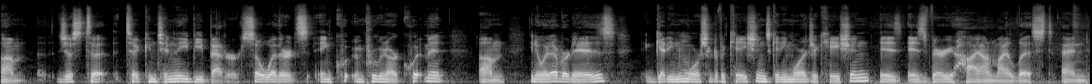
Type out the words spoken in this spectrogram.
um, just to to continually be better. So whether it's in, improving our equipment, um, you know, whatever it is, getting more certifications, getting more education is is very high on my list. And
